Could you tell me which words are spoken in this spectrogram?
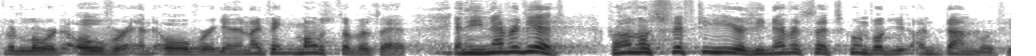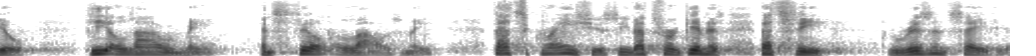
the Lord over and over again. And I think most of us have. And he never did. For almost 50 years, he never said, Schoonveld, I'm done with you. He allowed me and still allows me. That's grace, you see. That's forgiveness. That's the risen Savior.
